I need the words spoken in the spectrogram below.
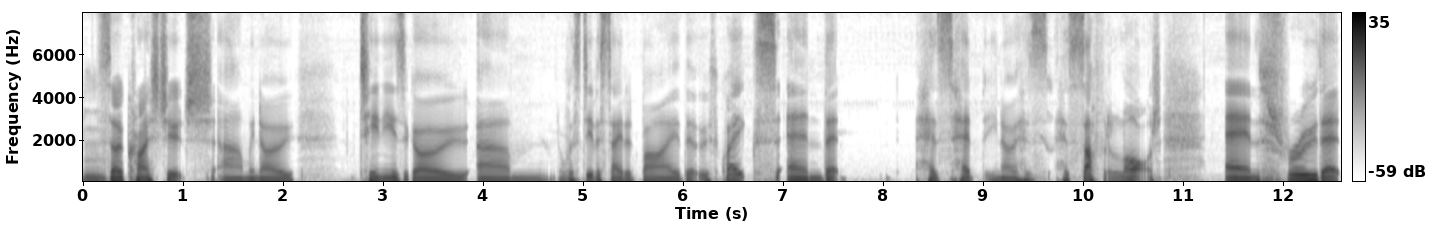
Mm. So Christchurch, um, we know. 10 years ago um, was devastated by the earthquakes and that has had you know has has suffered a lot and through that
